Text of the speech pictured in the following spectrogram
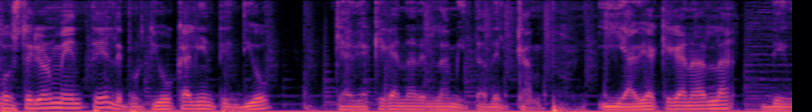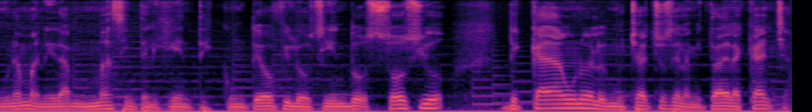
Posteriormente, el Deportivo Cali entendió que había que ganar en la mitad del campo y había que ganarla de una manera más inteligente, con Teófilo siendo socio de cada uno de los muchachos en la mitad de la cancha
